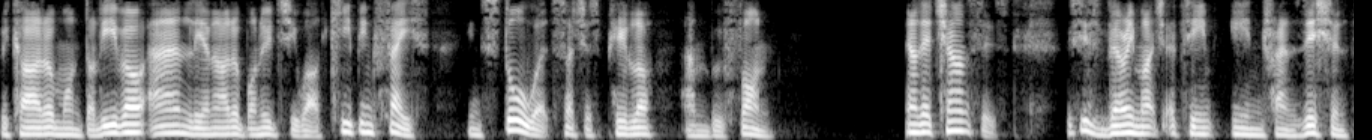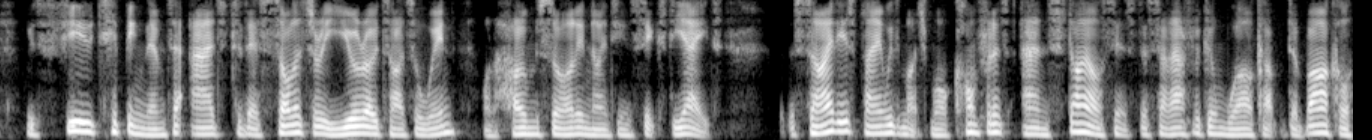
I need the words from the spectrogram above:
Riccardo Montolivo and Leonardo Bonucci, while keeping faith in stalwarts such as Pirlo and Buffon. Now, their chances. This is very much a team in transition, with few tipping them to add to their solitary Euro title win on home soil in 1968. But the side is playing with much more confidence and style since the South African World Cup debacle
